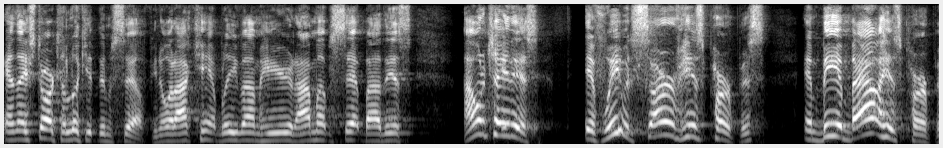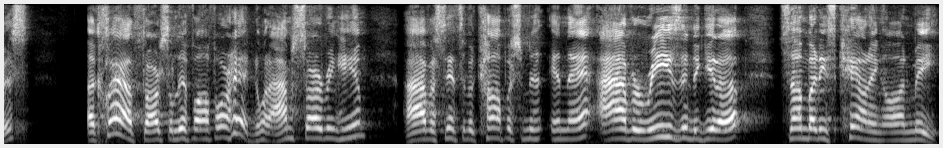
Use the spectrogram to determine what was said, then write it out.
and they start to look at themselves. You know what? I can't believe I'm here and I'm upset by this. I want to tell you this if we would serve His purpose and be about His purpose, a cloud starts to lift off our head. You know what? I'm serving Him. I have a sense of accomplishment in that. I have a reason to get up. Somebody's counting on me.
